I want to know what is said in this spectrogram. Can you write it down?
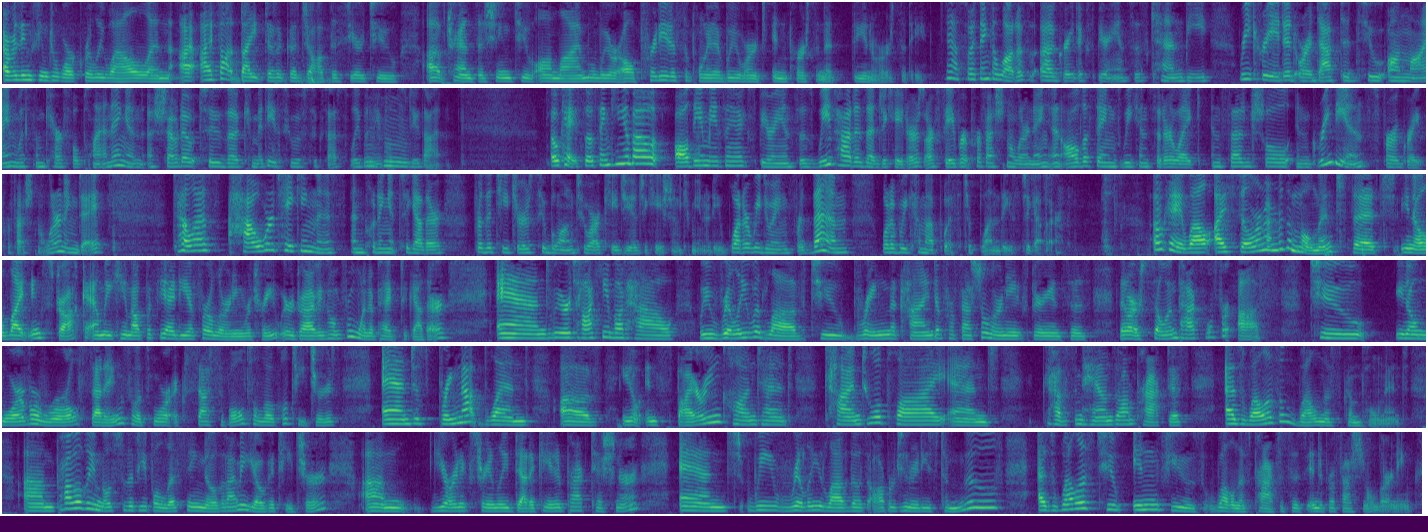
everything seemed to work really well. And I, I thought BYTE did a good job this year too of transitioning to online when we were all pretty disappointed we weren't in person at the university. Yeah, so I think a lot of uh, great experiences can be recreated or adapted to online with some careful planning. And a shout out to the committees who have successfully been mm-hmm. able to do that. Okay, so thinking about all the amazing experiences we've had as educators, our favorite professional learning, and all the things we consider like essential ingredients for a great professional learning day, tell us how we're taking this and putting it together for the teachers who belong to our KG education community. What are we doing for them? What have we come up with to blend these together? Okay, well, I still remember the moment that, you know, lightning struck and we came up with the idea for a learning retreat. We were driving home from Winnipeg together and we were talking about how we really would love to bring the kind of professional learning experiences that are so impactful for us to you know, more of a rural setting, so it's more accessible to local teachers, and just bring that blend of, you know, inspiring content, time to apply, and have some hands on practice, as well as a wellness component. Um, probably most of the people listening know that I'm a yoga teacher. Um, you're an extremely dedicated practitioner, and we really love those opportunities to move as well as to infuse wellness practices into professional learning.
